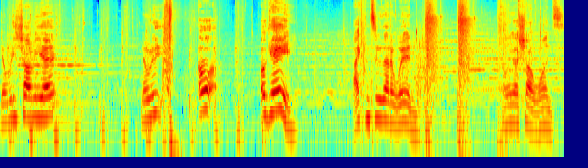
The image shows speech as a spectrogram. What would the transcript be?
Nobody shot me yet. Nobody. Oh! Okay! I consider that a win. I only got shot once.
